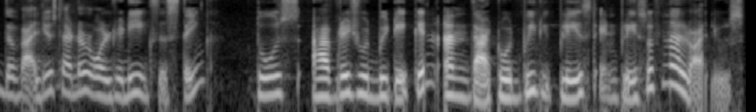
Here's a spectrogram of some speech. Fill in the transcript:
the values that are already existing those average would be taken and that would be replaced in place of null values.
